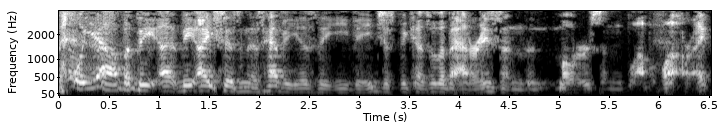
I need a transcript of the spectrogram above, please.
well, yeah, but the uh, the ice isn't as heavy as the EV just because of the batteries and the motors and blah blah blah, right?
